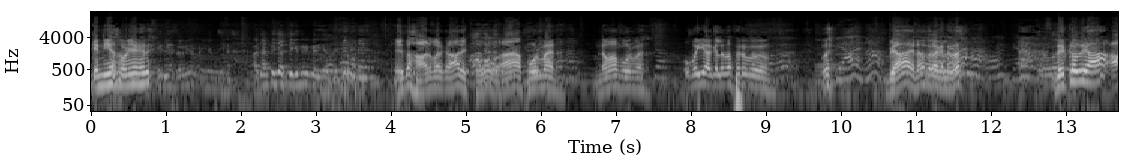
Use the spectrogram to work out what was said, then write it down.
ਕਿੰਨੀਆਂ ਸੋਹਣੀਆਂ ਕਹਿੰਦੇ ਕਿੰਨੀਆਂ ਸੋਹਣੀਆਂ ਬਣੀਆਂ ਪਈਆਂ ਅਜੰਟੀ ਚਾਚੀ ਕਿੰਨੀ ਕਰੀ ਜਾਂਦੇ ਇਹ ਤਾਂ ਹਾਰਡ ਵਰਕ ਆ ਦੇਖੋ ਆ ਫੋਰਮੈਨ ਨਵਾਂ ਫੋਰਮੈਨ ਉਹ ਬਈ ਅਗਲੇ ਦਾ ਫਿਰ ਵਿਆਹ ਹੈ ਨਾ। ਵਿਆਹ ਹੈ ਨਾ ਫਿਰ ਅਗਲੇ ਦਾ। ਦੇਖੋ ਵੀ ਆ ਆ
